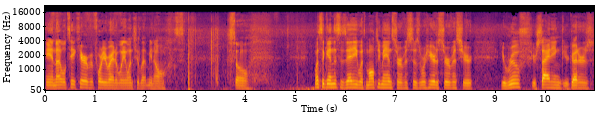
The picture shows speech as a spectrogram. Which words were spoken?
And I will take care of it for you right away once you let me know. So, once again, this is Eddie with Multiman Services. We're here to service your, your roof, your siding, your gutters,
